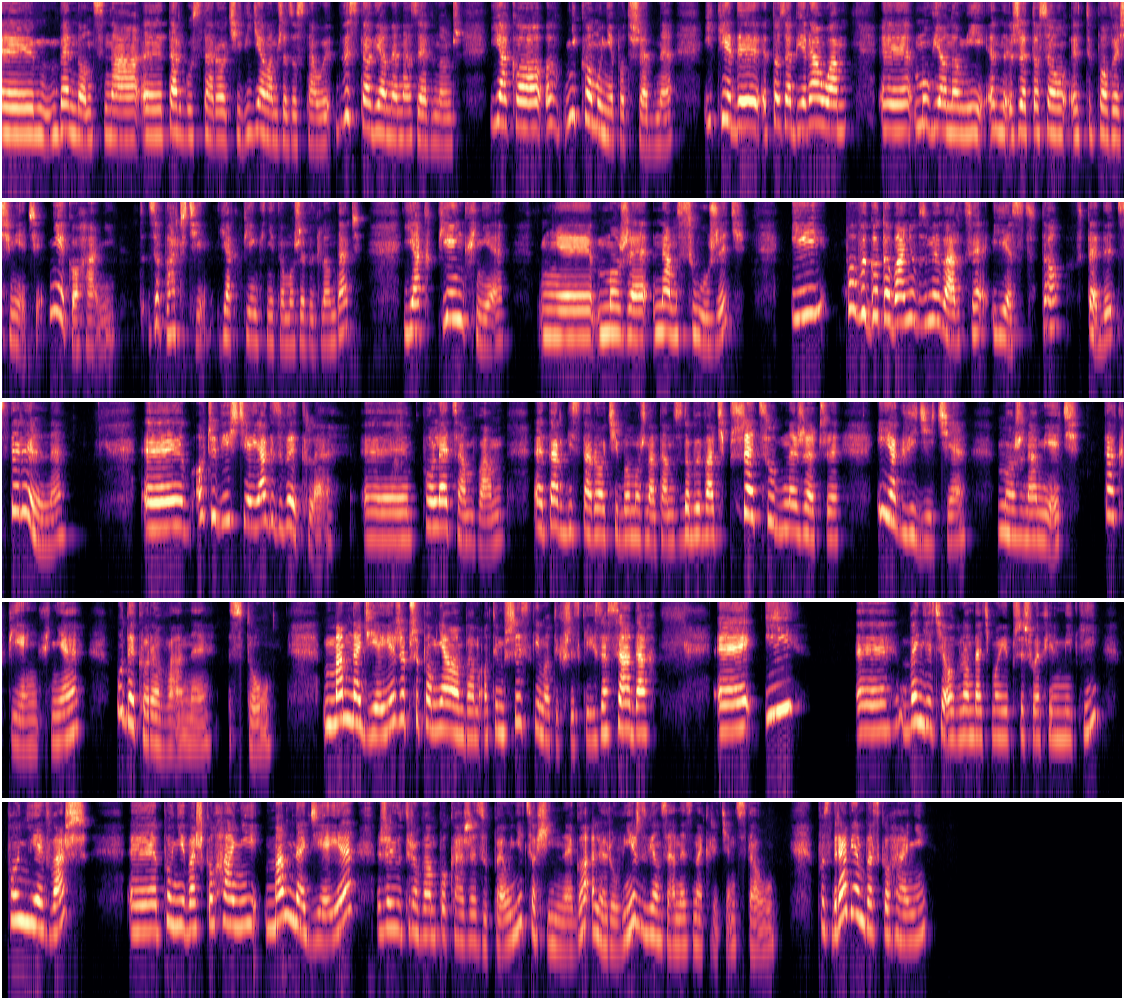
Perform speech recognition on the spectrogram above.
Ym, Będąc na targu staroci, widziałam, że zostały wystawione na zewnątrz jako nikomu niepotrzebne. I kiedy to zabierałam, mówiono mi, że to są typowe śmiecie. Nie, kochani, zobaczcie, jak pięknie to może wyglądać, jak pięknie może nam służyć. I po wygotowaniu w zmywarce jest to wtedy sterylne. E, oczywiście, jak zwykle, e, polecam Wam e, targi staroci, bo można tam zdobywać przecudne rzeczy i jak widzicie, można mieć tak pięknie udekorowany stół. Mam nadzieję, że przypomniałam Wam o tym wszystkim, o tych wszystkich zasadach i e, będziecie oglądać moje przyszłe filmiki, ponieważ E, ponieważ, kochani, mam nadzieję, że jutro Wam pokażę zupełnie coś innego, ale również związane z nakryciem stołu. Pozdrawiam Was, kochani.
